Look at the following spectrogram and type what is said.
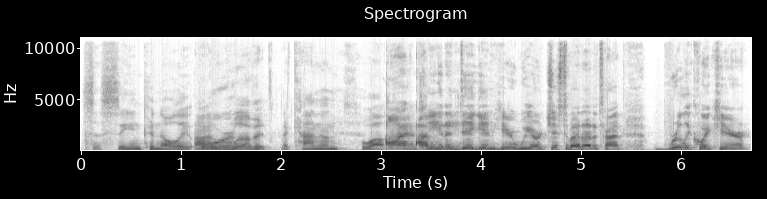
Sicilian cannoli I love it. the canon. Well, I, I'm going to dig in here. We are just about out of time. Really quick here.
